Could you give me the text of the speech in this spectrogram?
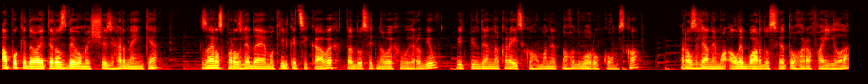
А поки давайте роздивимось щось гарненьке. Зараз порозглядаємо кілька цікавих та досить нових виробів від південно-корейського монетного двору Комско. Розглянемо алебарду святого Рафаїла,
